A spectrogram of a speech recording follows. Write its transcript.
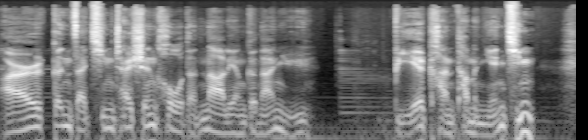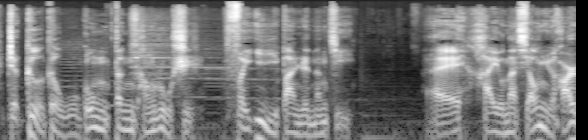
而跟在钦差身后的那两个男女，别看他们年轻，这个个武功登堂入室，非一般人能及。哎，还有那小女孩，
